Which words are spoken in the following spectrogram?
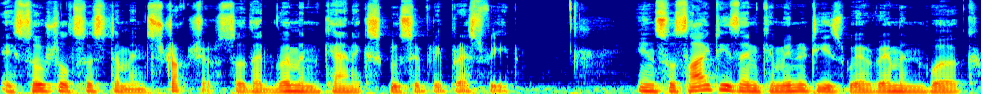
a social system and structure so that women can exclusively breastfeed. In societies and communities where women work,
